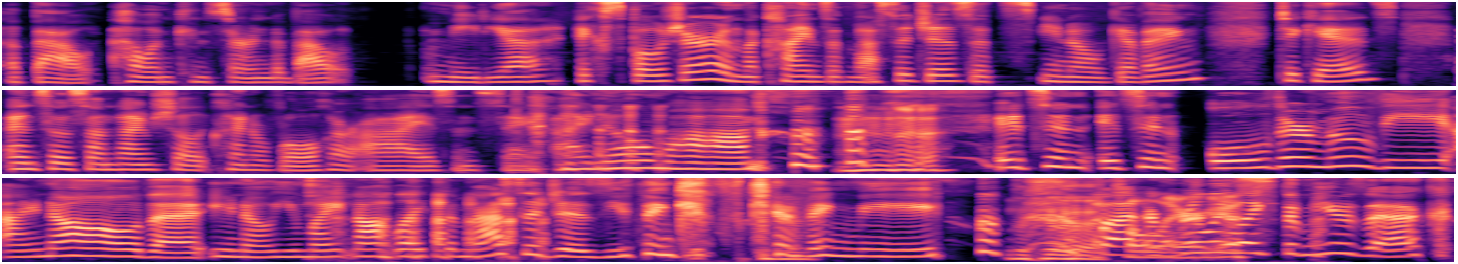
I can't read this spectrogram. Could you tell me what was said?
about how I'm concerned about media exposure and the kinds of messages it's, you know, giving to kids. And so sometimes she'll kind of roll her eyes and say, I know, mom. it's an it's an older movie. I know that, you know, you might not like the messages you think it's giving me. but I really like the music.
